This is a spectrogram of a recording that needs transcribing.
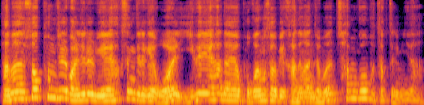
다만 수업 품질 관리를 위해 학생들에게 월 2회에 하나여 보강 수업이 가능한 점은 참고 부탁드립니다.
